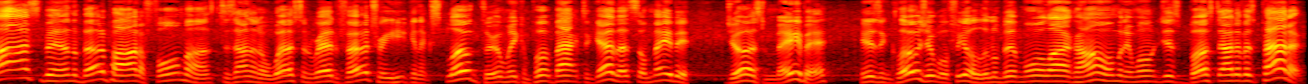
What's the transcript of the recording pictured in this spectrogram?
I spent the better part of four months designing a western red fir tree he can explode through and we can put back together, so maybe, just maybe, his enclosure will feel a little bit more like home and he won't just bust out of his paddock.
